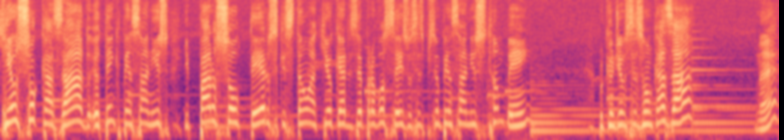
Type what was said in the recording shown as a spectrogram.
que eu sou casado, eu tenho que pensar nisso. E para os solteiros que estão aqui, eu quero dizer para vocês, vocês precisam pensar nisso também. Porque um dia vocês vão casar, né?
